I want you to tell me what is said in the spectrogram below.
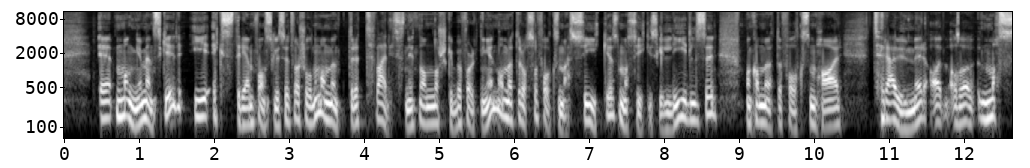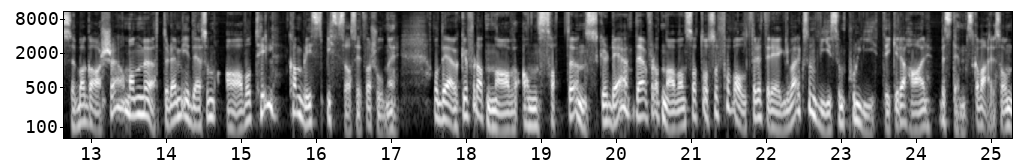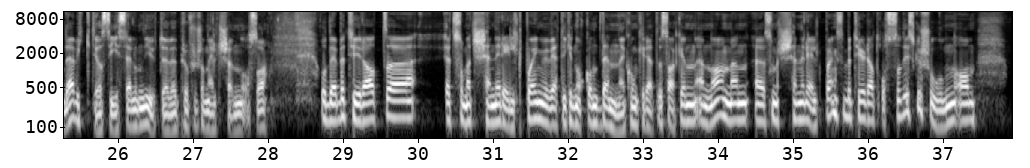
mange mennesker i ekstremt vanskelige situasjoner. Man møter et tverrsnitt av den norske befolkningen. Man møter også folk som er syke, som har psykiske lidelser. Man kan møte folk som har traumer, altså masse bagasje. Og man møter dem i det som av og til kan bli spissa situasjoner. Og det er jo ikke fordi at Nav-ansatte ønsker det, det er fordi at Nav-ansatte også forvalter et regelverk som vi som politikere har bestemt skal være sånn. Det er viktig å si, selv om de utøver profesjonelt skjønn også. Og det betyr at eh, et, som et generelt poeng, vi vet ikke nok om denne konkrete saken ennå, men uh, som et generelt poeng så betyr det at også diskusjonen om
